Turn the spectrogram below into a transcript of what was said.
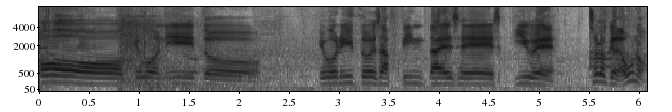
¡Oh! ¡Qué bonito! ¡Qué bonito esa cinta, ese esquive! Solo queda uno.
